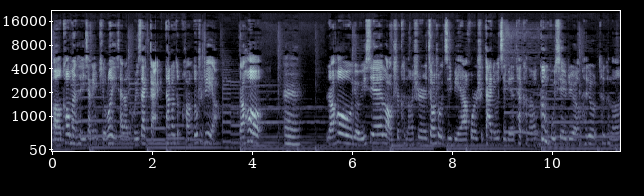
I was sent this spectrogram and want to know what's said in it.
呃 comment 一下，给你评论一下，然后你回去再改，大概都好像都是这样。然后嗯然后有一些老师可能是教授级别啊，或者是大牛级别，他可能更不屑于这种，他就他可能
